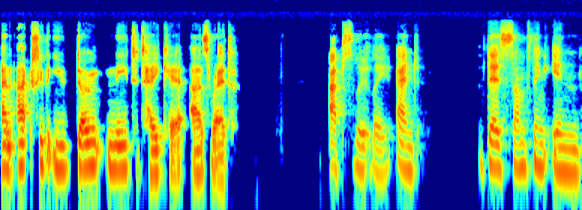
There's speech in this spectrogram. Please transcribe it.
and actually that you don't need to take it as read. Absolutely. And there's something in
